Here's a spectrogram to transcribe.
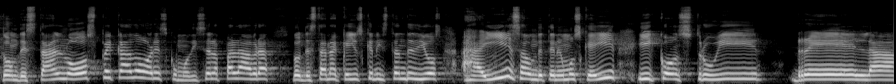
donde están los pecadores, como dice la palabra, donde están aquellos que necesitan de Dios, ahí es a donde tenemos que ir y construir relaciones.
